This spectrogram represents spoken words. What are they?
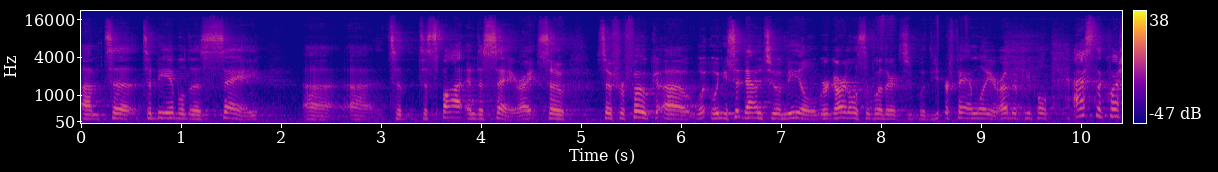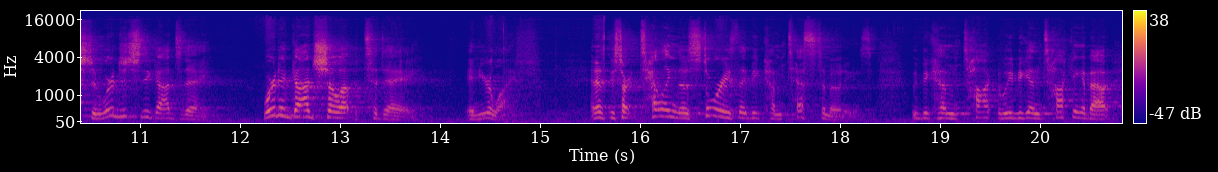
um, to, to be able to say, uh, uh, to, to spot and to say, right? So, so for folk, uh, w- when you sit down to a meal, regardless of whether it's with your family or other people, ask the question where did you see God today? Where did God show up today in your life? And as we start telling those stories, they become testimonies. We, become talk, we begin talking about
